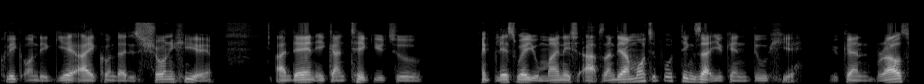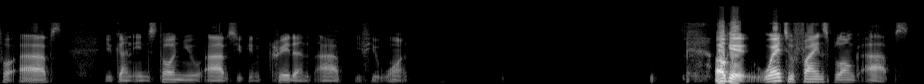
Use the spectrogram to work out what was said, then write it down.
click on the gear icon that is shown here, and then it can take you to a place where you manage apps. And there are multiple things that you can do here. You can browse for apps, you can install new apps, you can create an app if you want. Okay, where to find Splunk apps?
